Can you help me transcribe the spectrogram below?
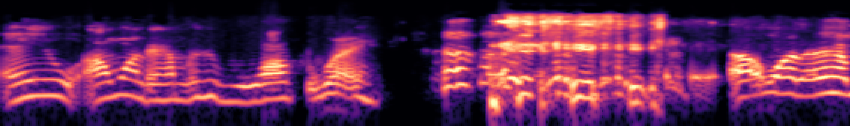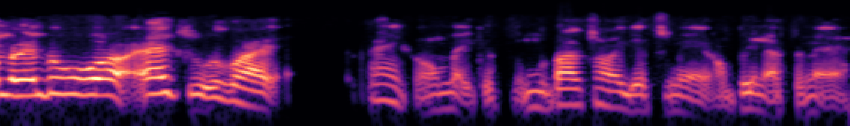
and you I wonder how many people walked away. I wonder how many people actually was like, I ain't gonna make it. By the time I get to me, ain't gonna be nothing there.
